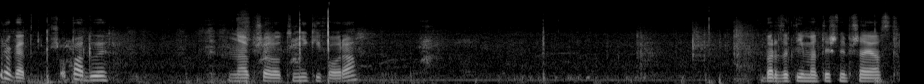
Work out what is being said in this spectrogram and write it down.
Rogatki już opadły na przelot Nikifora. Bardzo klimatyczny przejazd.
